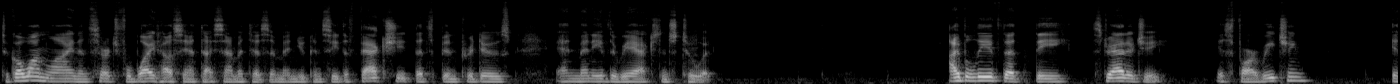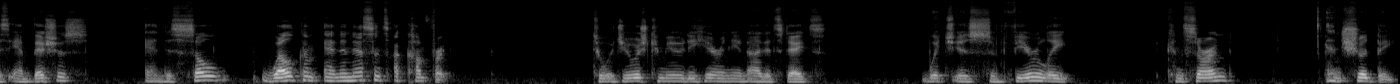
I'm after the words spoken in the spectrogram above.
to go online and search for White House anti Semitism, and you can see the fact sheet that's been produced and many of the reactions to it. I believe that the strategy is far reaching, is ambitious, and is so welcome and, in essence, a comfort to a Jewish community here in the United States, which is severely concerned and should be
